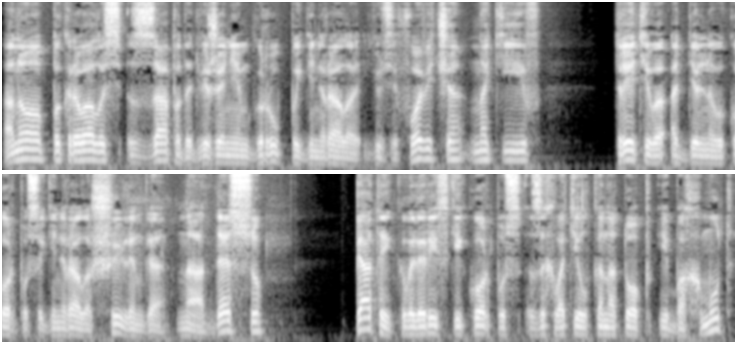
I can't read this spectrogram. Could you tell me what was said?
оно покрывалось с запада движением группы генерала Юзефовича на Киев, третьего отдельного корпуса генерала Шиллинга на Одессу, пятый кавалерийский корпус захватил Конотоп и Бахмут,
